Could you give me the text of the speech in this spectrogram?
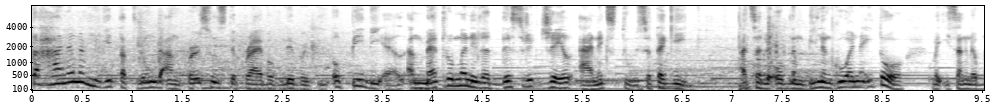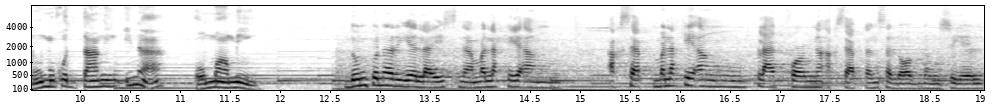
Tahanan ng higit tatlong daang persons deprived of liberty o PDL ang Metro Manila District Jail Annex 2 sa Taguig. At sa loob ng bilangguan na ito, may isang namumukod tanging ina o mommy. Doon ko na-realize na malaki ang accept malaki ang platform ng acceptance sa loob ng jail.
